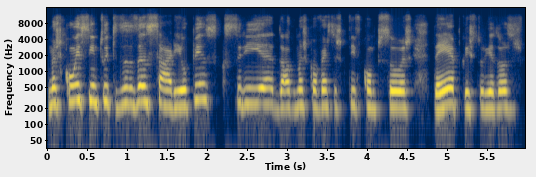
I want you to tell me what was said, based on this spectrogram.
mas com esse intuito de dançar. E eu penso que seria, de algumas conversas que tive com pessoas da época, historiadores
